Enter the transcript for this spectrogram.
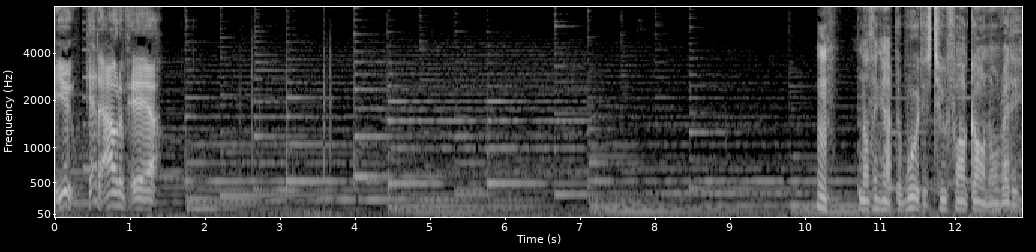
You? Get out of here! Hmm, nothing happened. The wood is too far gone already.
